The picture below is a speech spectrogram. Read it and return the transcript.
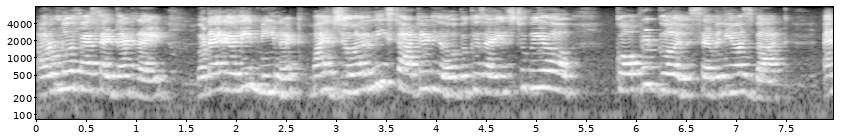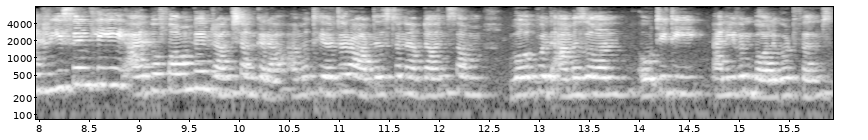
I don't know if I said that right, but I really mean it. My journey started here because I used to be a corporate girl seven years back. And recently, I performed in Rang Shankara. I'm a theatre artist and I've done some work with Amazon, OTT, and even Bollywood films.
